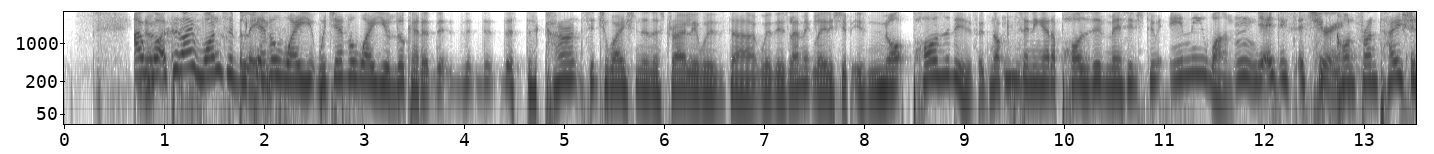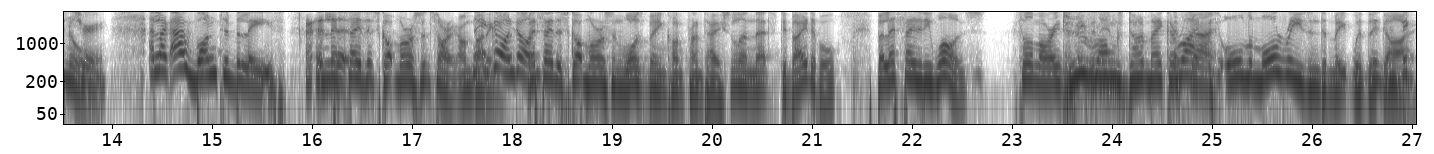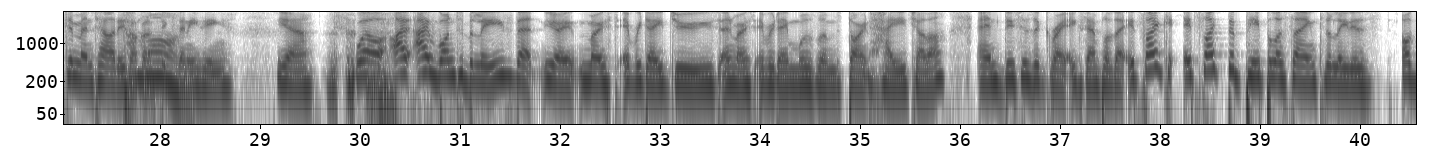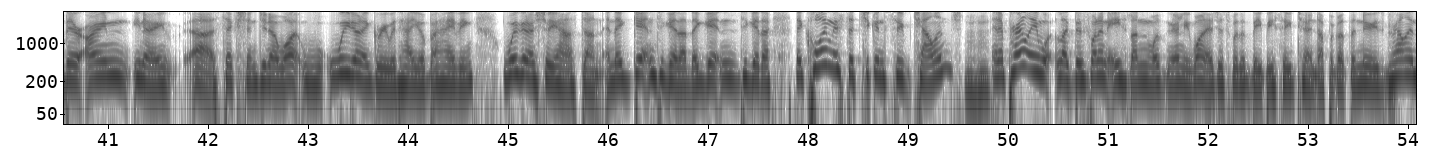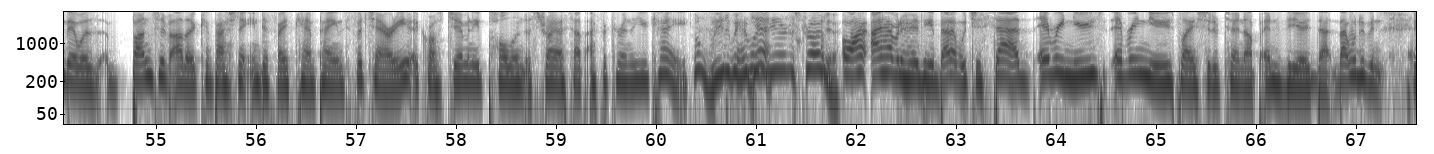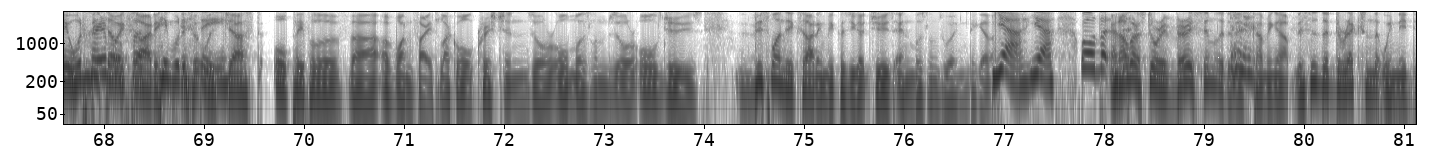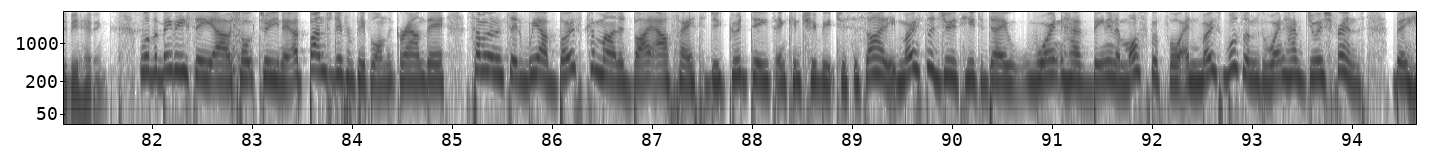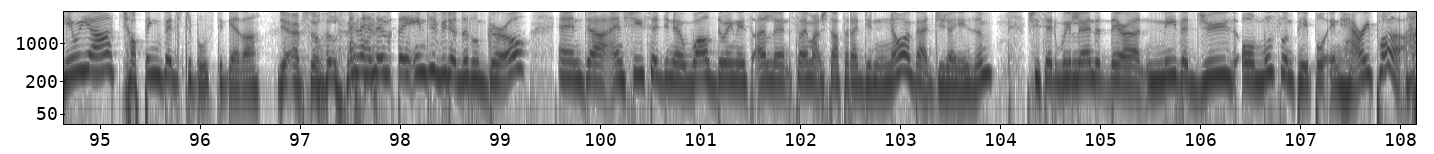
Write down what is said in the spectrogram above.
I because I want to believe. Whichever way, you, whichever way you look at it, the, the, the, the current situation in Australia with uh, with Islamic leadership is not positive. It's not sending out a positive message to anyone. Mm, yeah, it's, it's, it's true. It's confrontational. It's true. And like, I want to believe. And, and let's say that Scott Morrison. Sorry, I'm No, go on, go on. Let's say that Scott Morrison was being confrontational, and that's debatable. But let's say that he was. it's all the more reason. to meet Two with wrongs don't make a right. right. It's all the more reason to meet with the, the, guy. the victim mentality is not going to fix anything. Yeah. Well, I, I want to believe that, you know, most everyday Jews and most everyday Muslims don't hate each other. And this is a great example of that. It's like it's like the people are saying to the leaders of their own, you know, uh, section, do you know what? We don't agree with how you're behaving. We're going to show you how it's done. And they're getting together. They're getting together. They're calling this the chicken soup challenge. Mm-hmm. And apparently, like this one in East London wasn't the only one. It's just where the BBC turned up and got the news. Apparently, there was a bunch of other compassionate interfaith campaigns for charity across Germany, Poland, Australia, South Africa, and the UK. oh, really? We had one Yeah. here in Australia. Oh, I, I haven't heard anything about it, which is sad. Every news, every news place should have turned up and videoed that. That would have been It wouldn't be so incredible for exciting people to if it see. was just all people who of uh, of one faith, like all Christians or all Muslims or all Jews. This one's exciting because you got Jews and Muslims working together. Yeah, yeah. Well, the, And I've got a story very similar to this coming up. This is the direction that we need to be heading. Well, the BBC uh, talked to you know a bunch of different people on the ground there. Some of them said we are both commanded by our faith to do good deeds and contribute to society. Most of the Jews here today won't have been in a mosque before, and most Muslims won't have Jewish friends. But here we are chopping vegetables together. Yeah, absolutely. And then they interviewed a little girl, and uh, and she said, you know, while doing this, I learned so much stuff that I didn't know about Judaism. She said we learned that there are neither Jews or Muslim people in Harry Potter.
